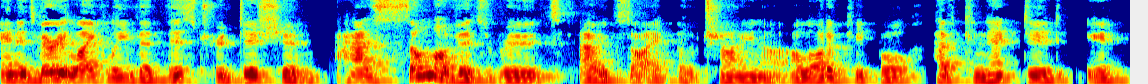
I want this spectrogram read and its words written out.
And it's very likely that this tradition has some of its roots outside of China. A lot of people have connected it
